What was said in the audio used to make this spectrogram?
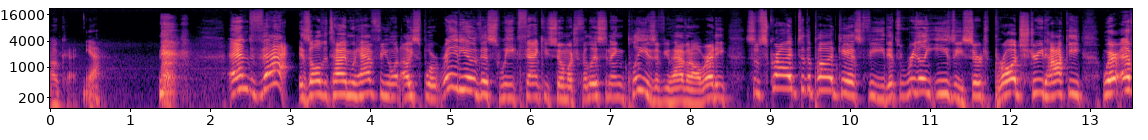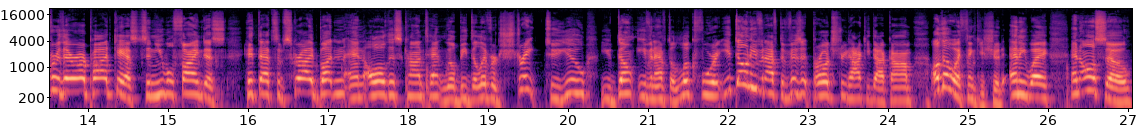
Okay. Yeah. And that is all the time we have for you on Ice Sport Radio this week. Thank you so much for listening. Please, if you haven't already, subscribe to the podcast feed. It's really easy. Search Broad Street Hockey wherever there are podcasts, and you will find us. Hit that subscribe button, and all this content will be delivered straight to you. You don't even have to look for it. You don't even have to visit BroadStreetHockey.com, although I think you should anyway. And also,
